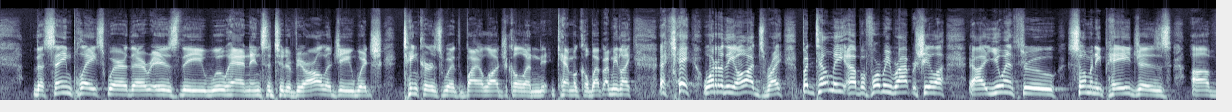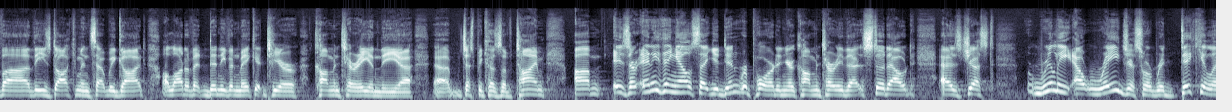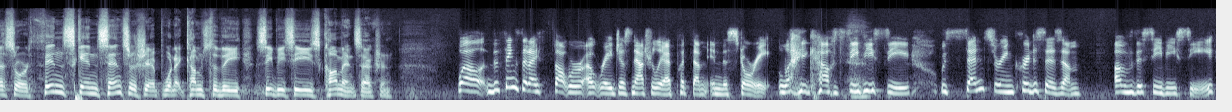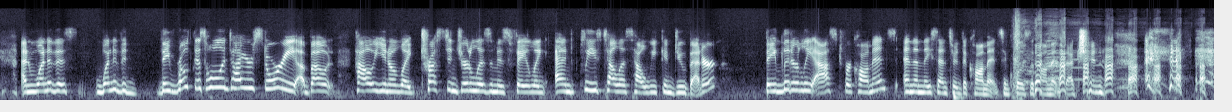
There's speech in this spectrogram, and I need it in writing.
the same place where there is the Wuhan Institute of Virology, which tinkers with biological and chemical weapons. I mean, like, okay, what are the odds, right? But tell me, uh, before we wrap, Sheila, uh, you went through so many pages of uh, these documents that we got. A lot of it didn't even make it to your commentary in the uh, uh, just because of time. Um, is there anything else that you didn't report in your commentary that stood out as just really outrageous or ridiculous or thin skinned censorship when it comes to the CBC's comment section? Well, the things that I thought were outrageous, naturally, I put them in the story, like how CBC was censoring criticism of the CBC. And one of this, one of the, they wrote this whole entire story about how, you know, like trust in journalism is failing and please tell us how we can do better they literally asked for comments and then they censored the comments and closed the comment section.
